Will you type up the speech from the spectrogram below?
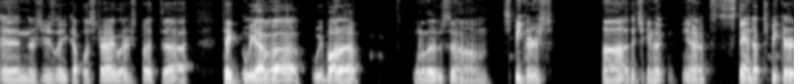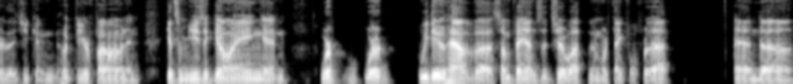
and there's usually a couple of stragglers. But uh, take we have a we bought a one of those um, speakers uh, that you can hook, you know, stand up speaker that you can hook to your phone and get some music going. And we're we're we do have uh, some fans that show up, and we're thankful for that. And uh,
